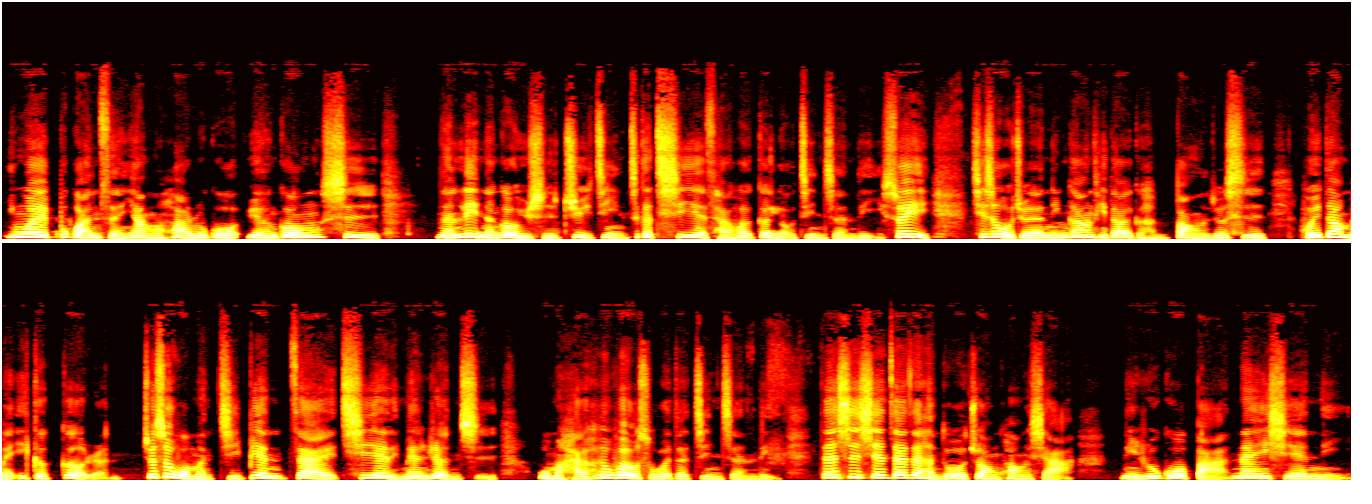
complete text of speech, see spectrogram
因为不管怎样的话，如果员工是能力能够与时俱进，这个企业才会更有竞争力。所以，其实我觉得您刚刚提到一个很棒的，就是回到每一个个人，就是我们即便在企业里面任职，我们还会会有所谓的竞争力。但是现在在很多的状况下，你如果把那一些你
